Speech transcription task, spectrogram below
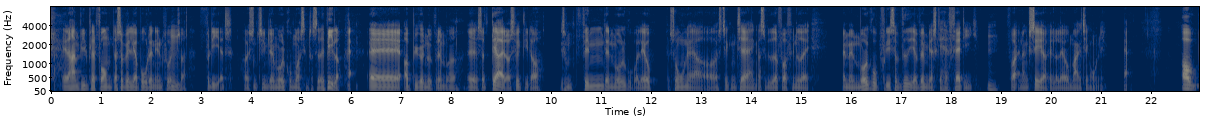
eller har en bilplatform, der så vælger at bruge den influencer, mm. fordi at højst sandsynligt er målgruppen også interesseret i biler. Ja øh, og bygger den ud på den måde. Øh, så der er det også vigtigt at ligesom, finde den målgruppe og lave personer og segmentering og så videre for at finde ud af, hvad med målgruppe, fordi så ved jeg, hvem jeg skal have fat i mm. for at annoncere eller lave marketing ordentligt. Ja. Og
